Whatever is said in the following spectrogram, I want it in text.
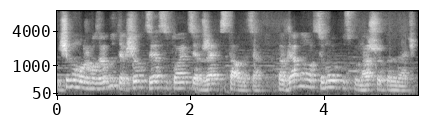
і що ми можемо зробити, якщо ця ситуація вже сталася? Розглянемо в цьому випуску нашої передачі.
